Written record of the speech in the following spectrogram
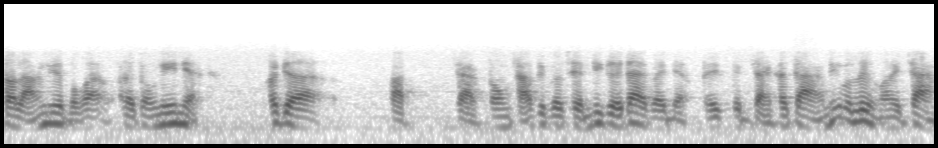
ตอนหลังเนี่ยบอกว่าเออตรงนี้เนี่ยเขาจะปรับจากตรงสามสิบเปอร์เซ็นที่เคยได้ไปเนี่ยไปเป็นจ่ายค่าจ้างนี่เป็นเรื่องของนายจ้าง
